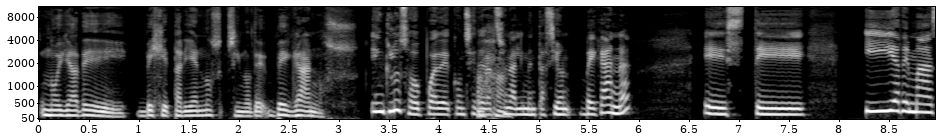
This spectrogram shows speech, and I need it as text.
no ya de vegetarianos, sino de veganos. Incluso puede considerarse una alimentación vegana. Este, y además,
